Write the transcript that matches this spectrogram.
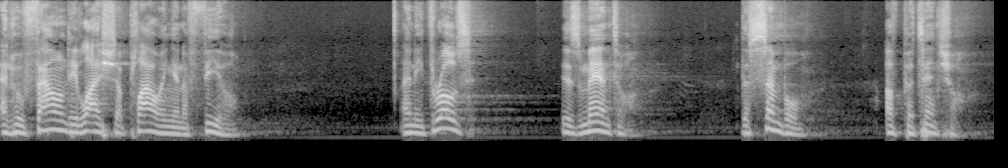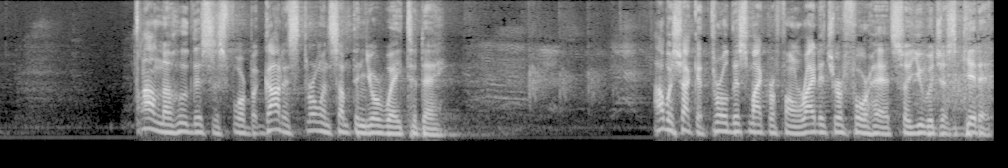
and who found Elisha plowing in a field. And he throws his mantle, the symbol of potential. I don't know who this is for, but God is throwing something your way today. I wish I could throw this microphone right at your forehead so you would just get it.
